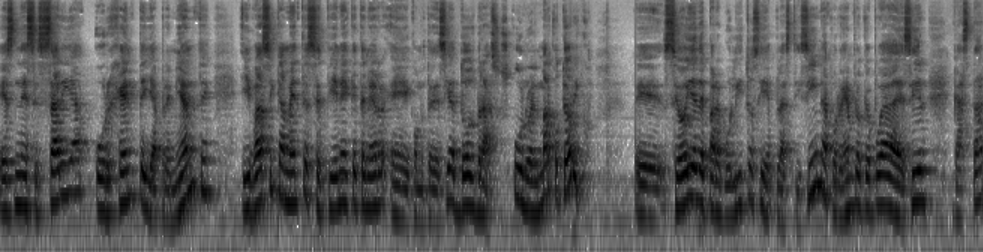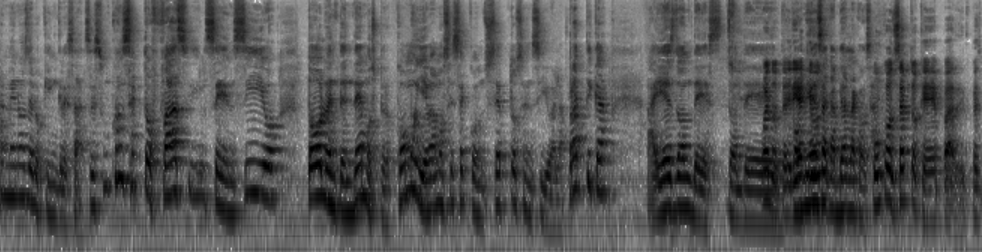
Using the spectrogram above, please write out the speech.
es necesaria, urgente y apremiante y básicamente se tiene que tener, eh, como te decía, dos brazos. Uno, el marco teórico. Eh, se oye de parabolitos y de plasticina, por ejemplo, que pueda decir gastar menos de lo que ingresas. Es un concepto fácil, sencillo, todo lo entendemos, pero cómo llevamos ese concepto sencillo a la práctica, ahí es donde, donde comienza a cambiar la cosa. Un concepto que pues,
